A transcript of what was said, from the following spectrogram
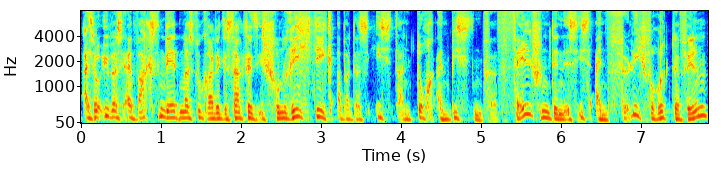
also übers Erwachsenwerden, was du gerade gesagt hast, ist schon richtig, aber das ist dann doch ein bisschen verfälschend, denn es ist ein völlig verrückter Film,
